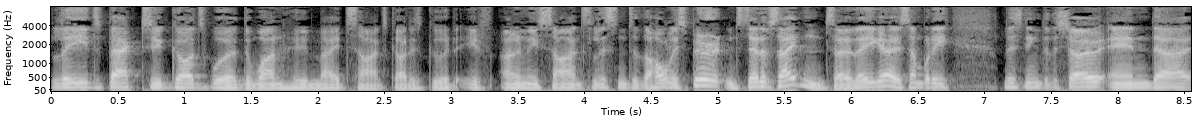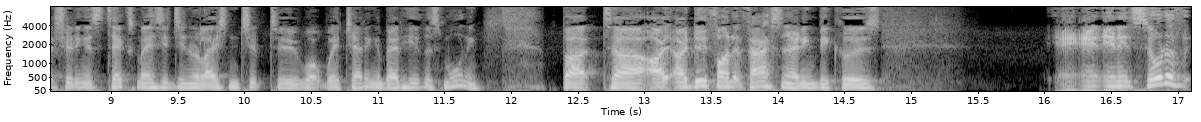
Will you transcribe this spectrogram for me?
leads back to God's Word, the one who made science. God is good. If only science listened to the Holy Spirit instead of Satan. So there you go. Somebody listening to the show and uh, shooting us a text message in relationship to what we're chatting about here this morning. But uh, I, I do find it fascinating because and, and it's sort of,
